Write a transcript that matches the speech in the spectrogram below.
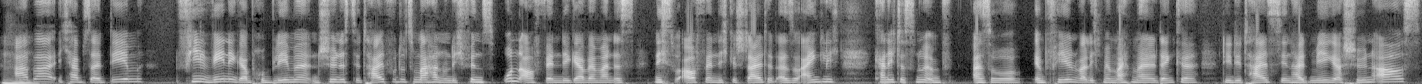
Mhm. Aber ich habe seitdem viel weniger Probleme, ein schönes Detailfoto zu machen und ich finde es unaufwendiger, wenn man es nicht so aufwendig gestaltet. Also eigentlich kann ich das nur also empfehlen, weil ich mir manchmal denke, die Details sehen halt mega schön aus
